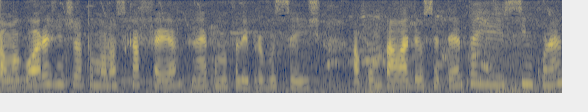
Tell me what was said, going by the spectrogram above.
Então, agora a gente já tomou nosso café, né? Como eu falei pra vocês. A conta lá deu 75, né?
